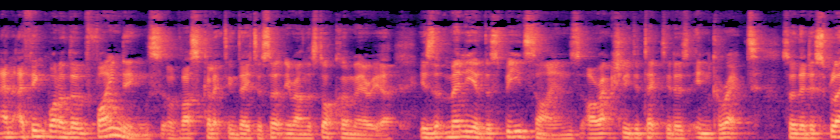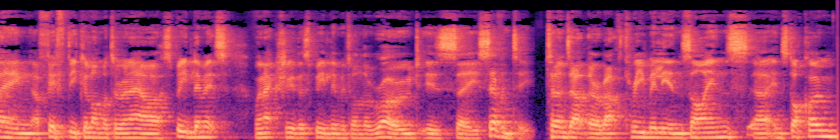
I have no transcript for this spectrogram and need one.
And I think one of the findings of us collecting data, certainly around the Stockholm area, is that many of the speed signs are actually detected as incorrect. So they're displaying a 50 kilometer an hour speed limit when actually the speed limit on the road is say 70. Turns out there are about 3 million signs uh, in Stockholm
